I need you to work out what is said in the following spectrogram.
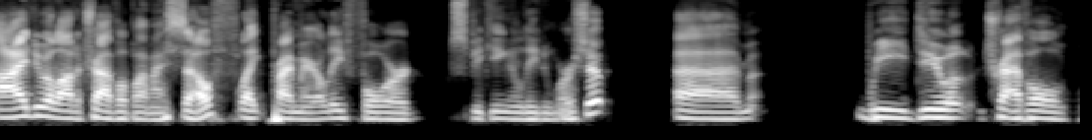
I do a lot of travel by myself, like primarily for speaking and leading worship. Um, we do travel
